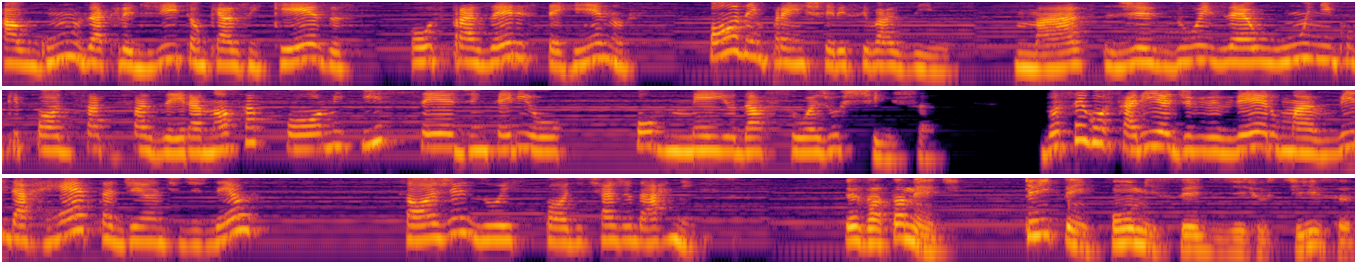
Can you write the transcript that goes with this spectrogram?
Alguns acreditam que as riquezas ou os prazeres terrenos podem preencher esse vazio, mas Jesus é o único que pode satisfazer a nossa fome e sede interior por meio da sua justiça. Você gostaria de viver uma vida reta diante de Deus? Só Jesus pode te ajudar nisso. Exatamente. Quem tem fome e sede de justiça,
